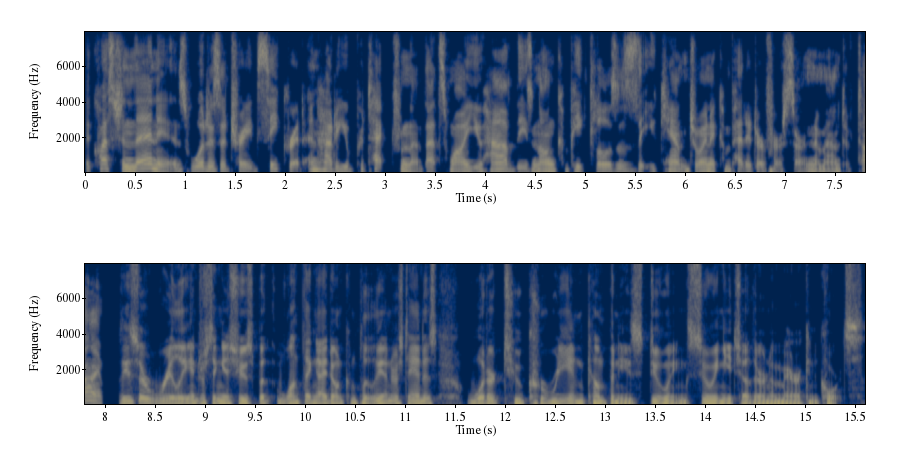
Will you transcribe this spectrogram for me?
The question then is what is a trade secret and how do you protect from that? That's why you have these non compete clauses that you can't join a competitor for a certain amount of time. These are really interesting issues, but one thing I don't completely understand is what are two Korean companies doing suing each other in American courts?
